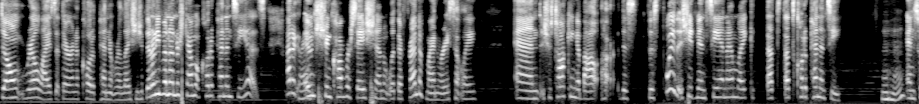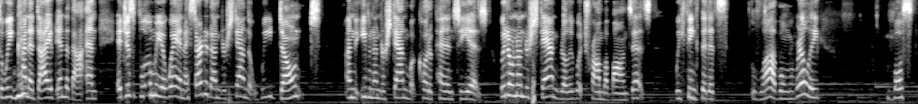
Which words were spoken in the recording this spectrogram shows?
don't realize that they're in a codependent relationship. They don't even understand what codependency is. I had an right. interesting conversation with a friend of mine recently, and she was talking about her, this this boy that she'd been seeing. I'm like, that's that's codependency. Mm-hmm. And so we mm-hmm. kind of dived into that, and it just blew me away. And I started to understand that we don't even understand what codependency is. We don't understand really what trauma bonds is. We think that it's love when we're really most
